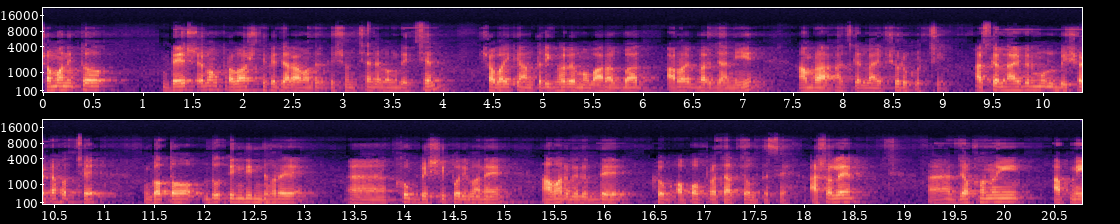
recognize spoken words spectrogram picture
সম্মানিত দেশ এবং প্রবাস থেকে যারা আমাদেরকে শুনছেন এবং দেখছেন, সবাইকে আন্তরিকভাবে মোবারকবাদ আরও একবার জানিয়ে আমরা আজকের লাইভ শুরু করছি। আজকের লাইভের মূল বিষয়টা হচ্ছে, গত দু তিন দিন ধরে খুব বেশি পরিমাণে আমার বিরুদ্ধে খুব অপপ্রচার চলতেছে। আসলে যখনই আপনি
